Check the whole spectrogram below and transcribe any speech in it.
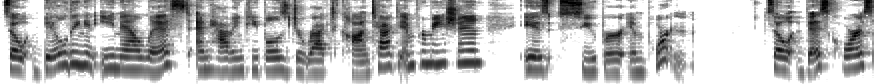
So, building an email list and having people's direct contact information is super important. So, this course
